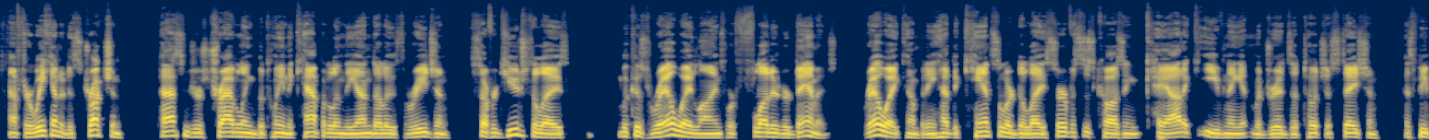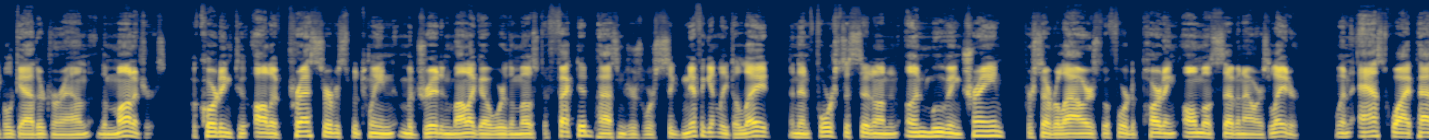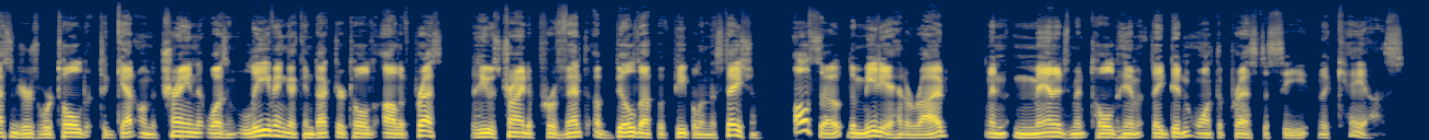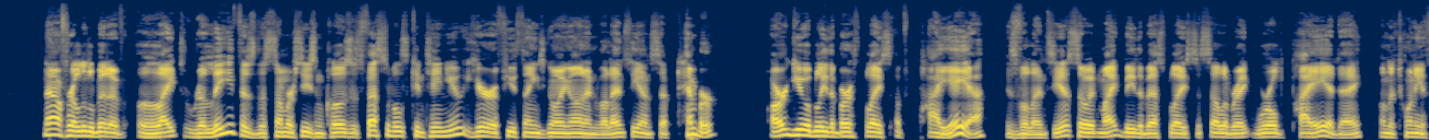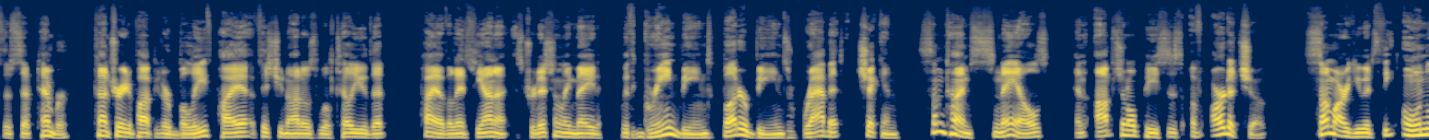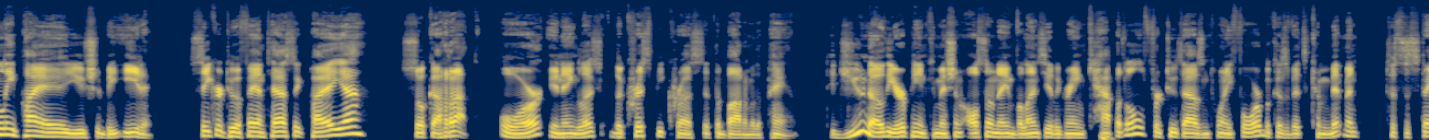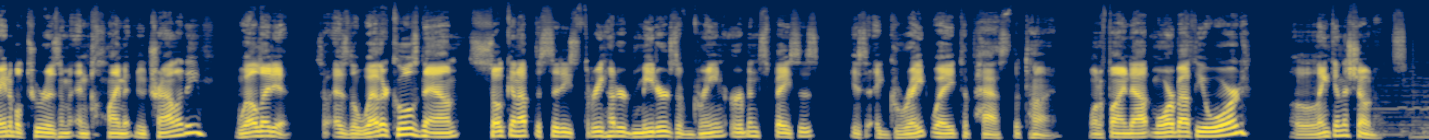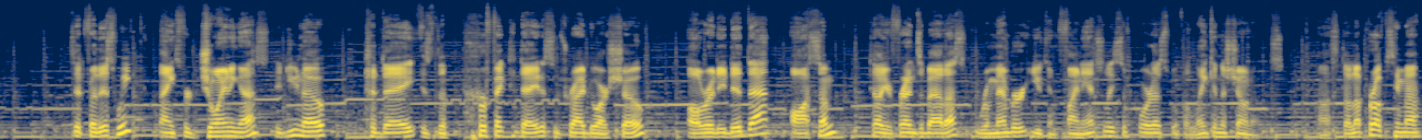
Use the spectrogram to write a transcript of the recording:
After a weekend of destruction, passengers traveling between the capital and the Andalus region suffered huge delays because railway lines were flooded or damaged. Railway company had to cancel or delay services, causing chaotic evening at Madrid's Atocha station as people gathered around the monitors. According to Olive Press, service between Madrid and Malaga were the most affected. Passengers were significantly delayed and then forced to sit on an unmoving train for several hours before departing almost seven hours later. When asked why passengers were told to get on the train that wasn't leaving, a conductor told Olive Press that he was trying to prevent a buildup of people in the station. Also, the media had arrived, and management told him they didn't want the press to see the chaos. Now, for a little bit of light relief as the summer season closes, festivals continue. Here are a few things going on in Valencia in September. Arguably, the birthplace of paella is Valencia, so it might be the best place to celebrate World Paella Day on the 20th of September. Contrary to popular belief, paella aficionados will tell you that paella valenciana is traditionally made with green beans, butter beans, rabbit, chicken, sometimes snails, and optional pieces of artichoke. Some argue it's the only paella you should be eating. Secret to a fantastic paella? Socarrat, or in English, the crispy crust at the bottom of the pan. Did you know the European Commission also named Valencia the Green Capital for 2024 because of its commitment to sustainable tourism and climate neutrality? Well, they did. So, as the weather cools down, soaking up the city's 300 meters of green urban spaces is a great way to pass the time. Want to find out more about the award? Link in the show notes. That's it for this week. Thanks for joining us. Did you know today is the perfect day to subscribe to our show? Already did that? Awesome. Tell your friends about us. Remember, you can financially support us with a link in the show notes. Hasta la próxima.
